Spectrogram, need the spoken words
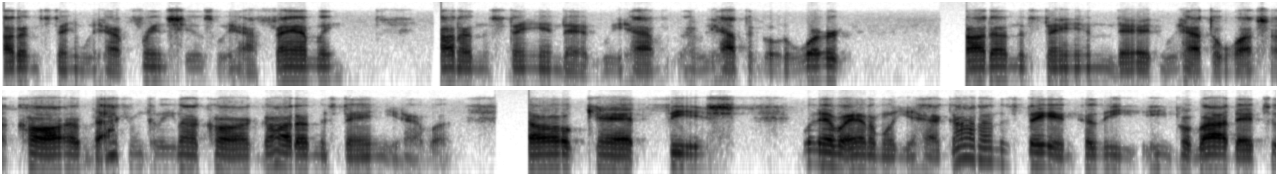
God understand we have friendships. We have family. God understand that we have we have to go to work. God understand that we have to wash our car, vacuum clean our car. God understand you have a dog, cat, fish, whatever animal you have. God understand because he he provide that to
